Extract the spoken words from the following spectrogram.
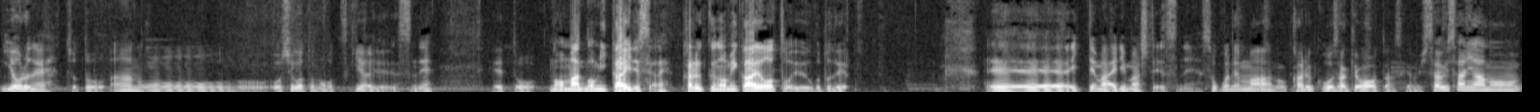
夜ね、ちょっと、あのお仕事のお付き合いでですね、えっと、の、まあ、飲み会ですよね。軽く飲み会をということで、えー行ってまいりましてですね、そこでまあ、あの、軽くお酒を煽ったんですけど、久々にあの、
